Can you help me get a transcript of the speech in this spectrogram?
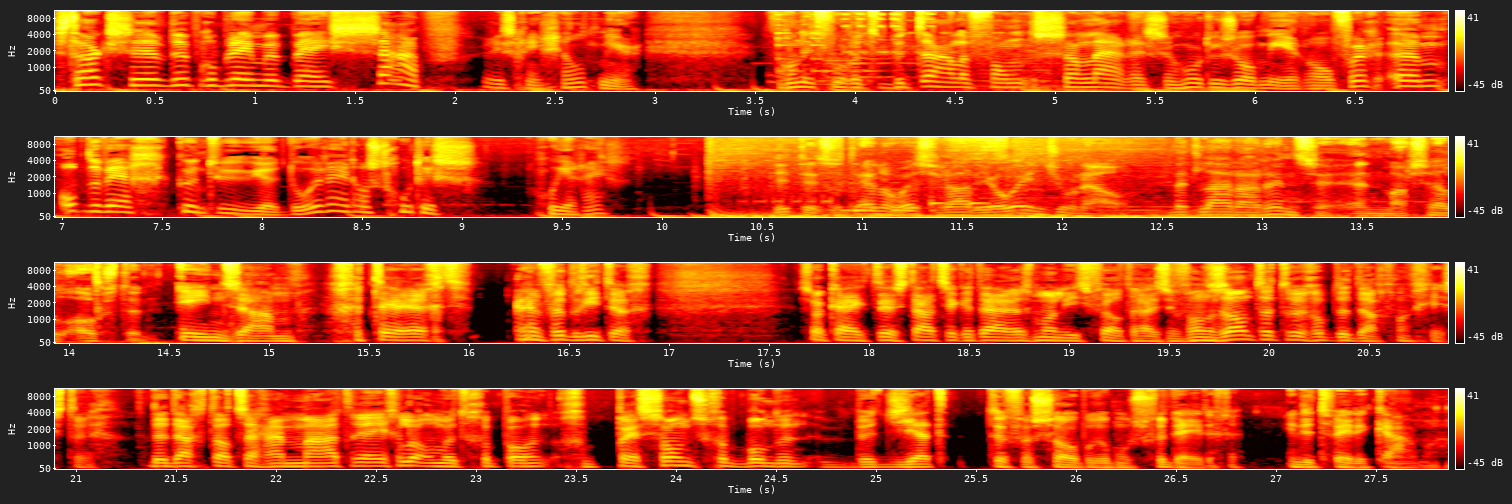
Straks uh, de problemen bij Saap. Er is geen geld meer. Vooral niet voor het betalen van salarissen. Hoort u zo meer over. Um, op de weg kunt u uh, doorrijden als het goed is. Goeie reis. Dit is het NOS Radio 1-journaal met Lara Rensen en Marcel Oosten. Eenzaam, getergd en verdrietig. Zo kijkt de staatssecretaris Marlies Veldhuizen van Zanten terug op de dag van gisteren. De dag dat ze haar maatregelen om het persoonsgebonden budget te versoberen moest verdedigen in de Tweede Kamer.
